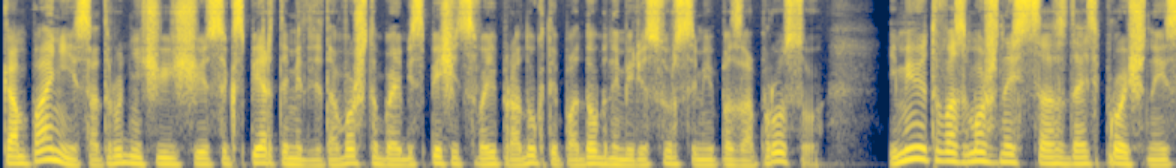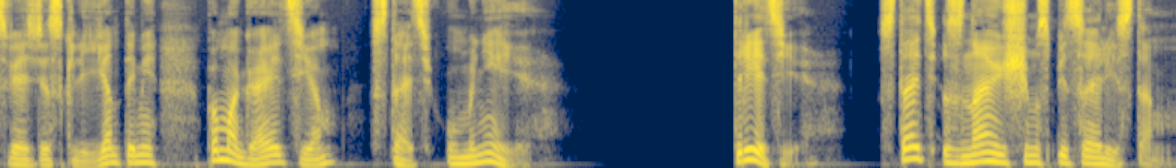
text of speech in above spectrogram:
Компании, сотрудничающие с экспертами для того, чтобы обеспечить свои продукты подобными ресурсами по запросу, имеют возможность создать прочные связи с клиентами, помогая тем стать умнее. Третье. Стать знающим специалистом.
